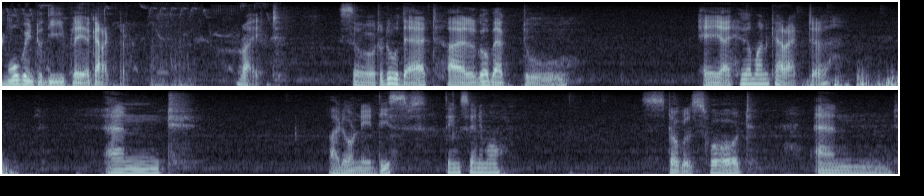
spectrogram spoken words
move into the player character. Right. So to do that I'll go back to AI human character and I don't need these things anymore. Toggle sword and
